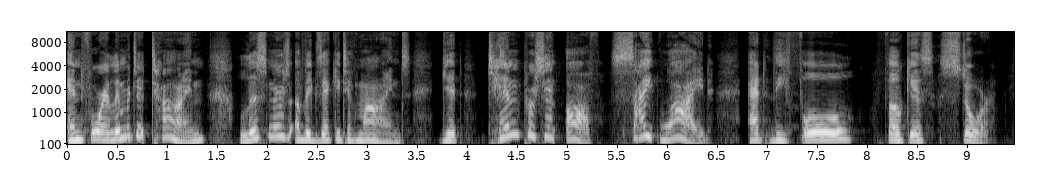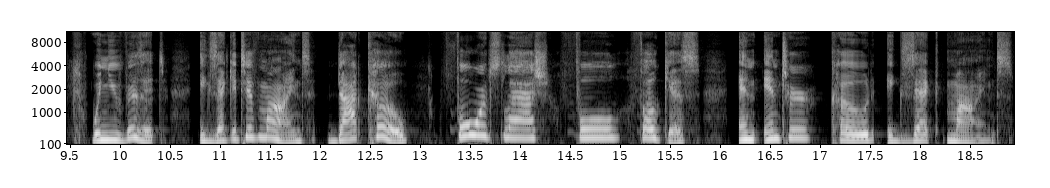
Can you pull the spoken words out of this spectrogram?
And for a limited time, listeners of Executive Minds get 10% off site wide at the Full Focus store when you visit executiveminds.co forward slash full focus and enter code EXECMINDS.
